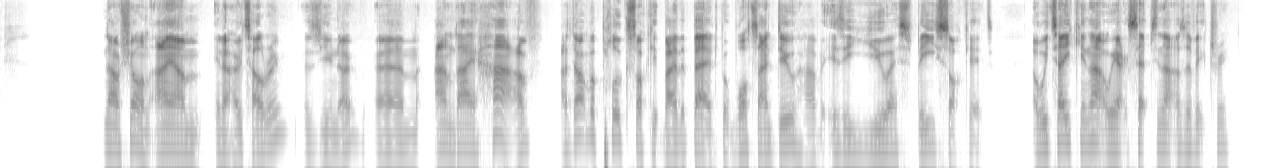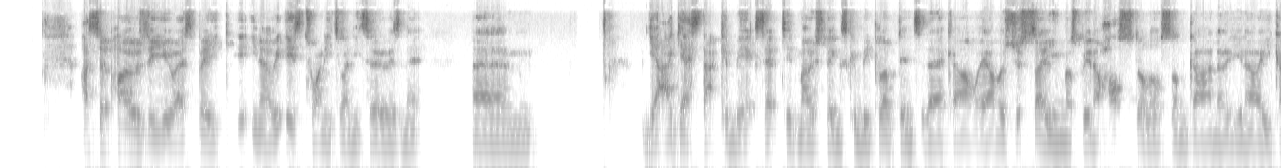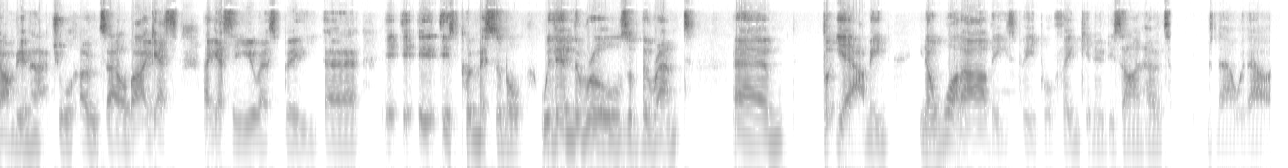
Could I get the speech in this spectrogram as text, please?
Now, Shaun, I am in a hotel room, as you know, um, and I have, I don't have a plug socket by the bed, but what I do have is a USB socket. Are we taking that? Are we accepting that as a victory? I suppose a USB, you know, it is 2022, isn't it? Um, yeah, I guess that can be accepted. Most things can be plugged into there, can't we? I was just saying you must be in a hostel or some kind of, you know, you can't be in an actual hotel. But I guess, I guess a USB uh, permissible within the rules of the rant. Um, but yeah, I mean, you know, what are these people thinking who design hotels now without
